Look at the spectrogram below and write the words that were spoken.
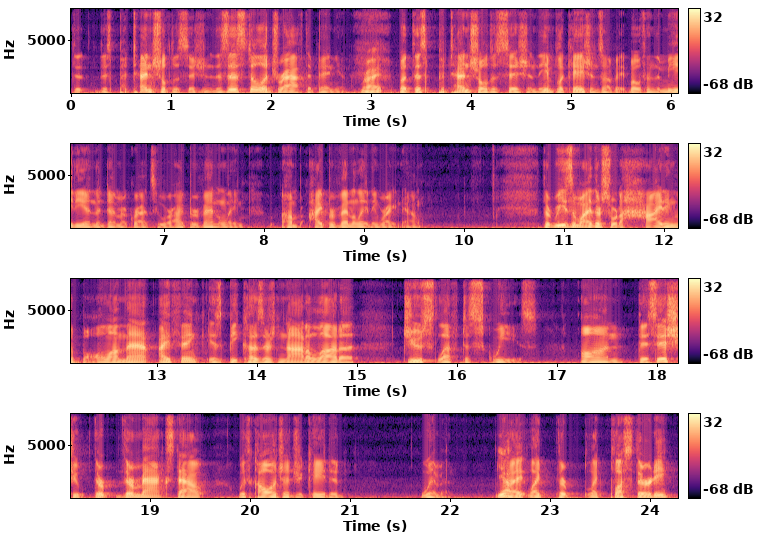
th- this potential decision. This is still a draft opinion, Right. But this potential decision, the implications of it, both in the media and the Democrats who are hyperventilating hyperventilating right now. The reason why they're sort of hiding the ball on that, I think, is because there's not a lot of juice left to squeeze on this issue. They're they're maxed out with college educated women. Yeah. Right? Like they're like plus 30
